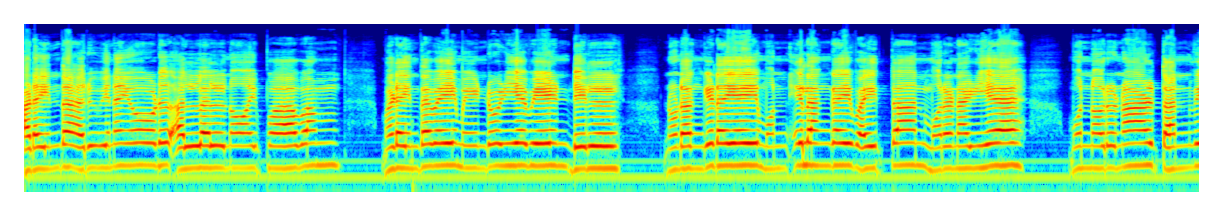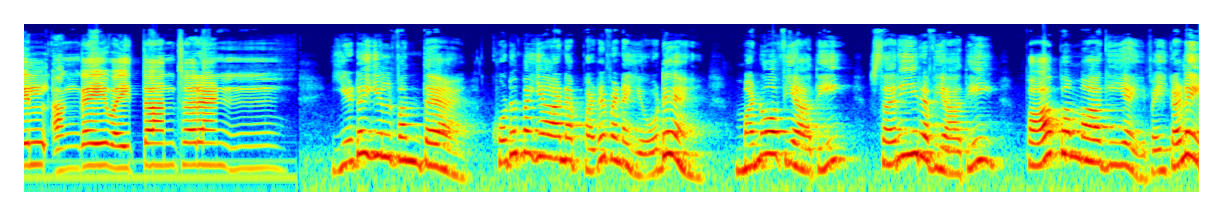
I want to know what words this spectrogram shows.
அடைந்த அருவினையோடு அல்லல் நோய் பாவம் மிடைந்தவை மீண்டொழிய வேண்டில் நுடங்கிடையை முன் இலங்கை வைத்தான் முரணழிய முன்னொரு நாள் தன்வில் அங்கை வைத்தான் சரண். இடையில் வந்த கொடுமையான பழவினையோடு மனோவியாதி சரீரவியாதி பாபம் ஆகிய இவைகளை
